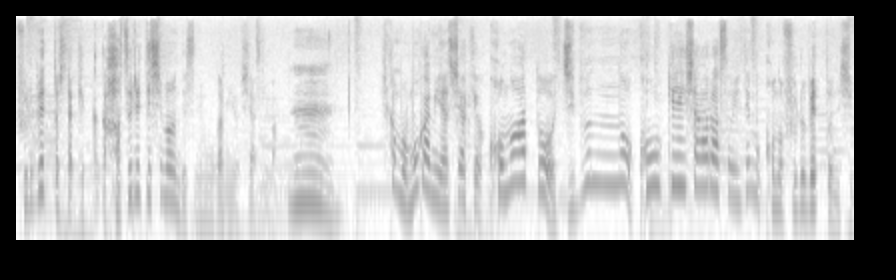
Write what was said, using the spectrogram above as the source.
フルベットした結果が外れてしまうんですね最上義明は。うん。しかも最上義明はこの後自分の後継者争いでもこのフルベットに失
